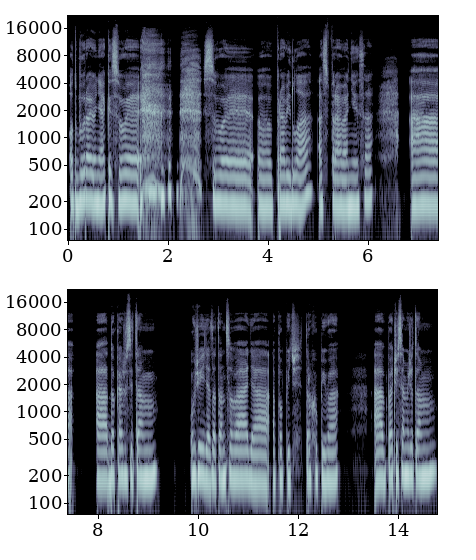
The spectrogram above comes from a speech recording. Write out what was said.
odbúrajú nejaké svoje, svoje uh, pravidlá a správanie sa a, a dokážu si tam užiť a zatancovať a, a popiť trochu piva. A páči sa mi, že tam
